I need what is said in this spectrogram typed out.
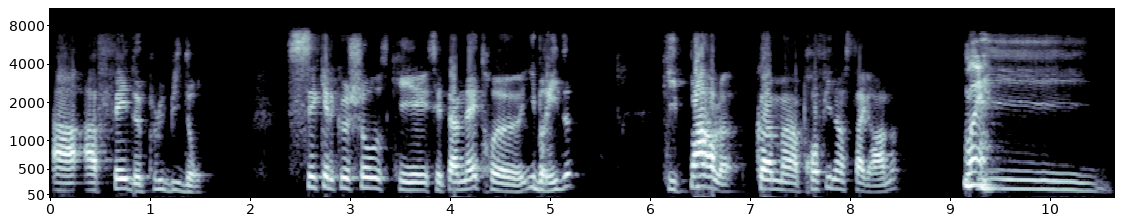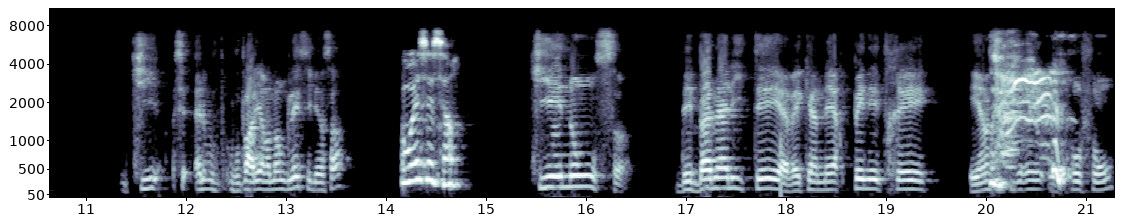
a, a fait de plus bidon. C'est quelque chose qui est, c'est un être euh, hybride qui parle comme un profil Instagram, Ouais. qui, qui, c'est- elle- vous, vous parlez en anglais, c'est bien ça? Ouais, c'est ça. Qui énonce des banalités avec un air pénétré et inspiré et profond,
